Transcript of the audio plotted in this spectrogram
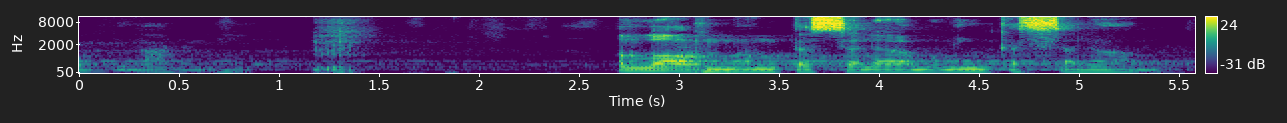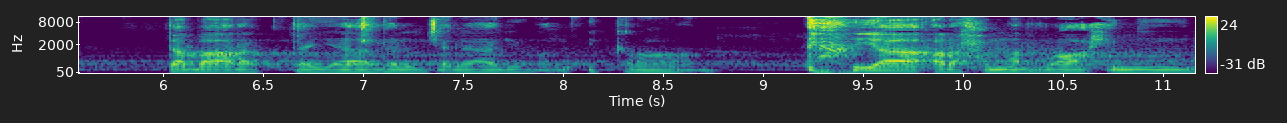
রব্বিল আলামিন اللهم أنت السلام ومنك السلام تباركت يا ذا الجلال والإكرام يا أرحم الراحمين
